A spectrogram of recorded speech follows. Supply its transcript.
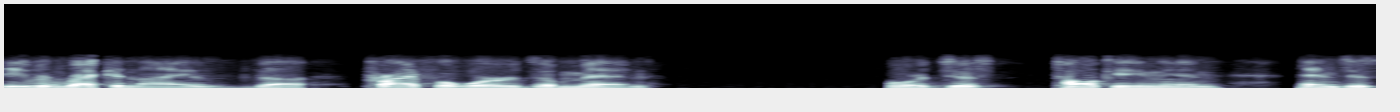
even recognize the prideful words of men who are just talking and and just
